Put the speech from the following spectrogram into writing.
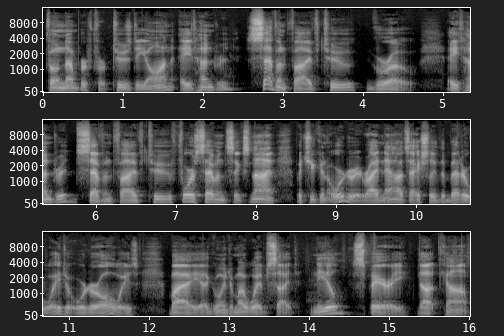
Phone number for Tuesday on 800 752 GROW. 800 752 4769. But you can order it right now. It's actually the better way to order always by uh, going to my website, neilsperry.com.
